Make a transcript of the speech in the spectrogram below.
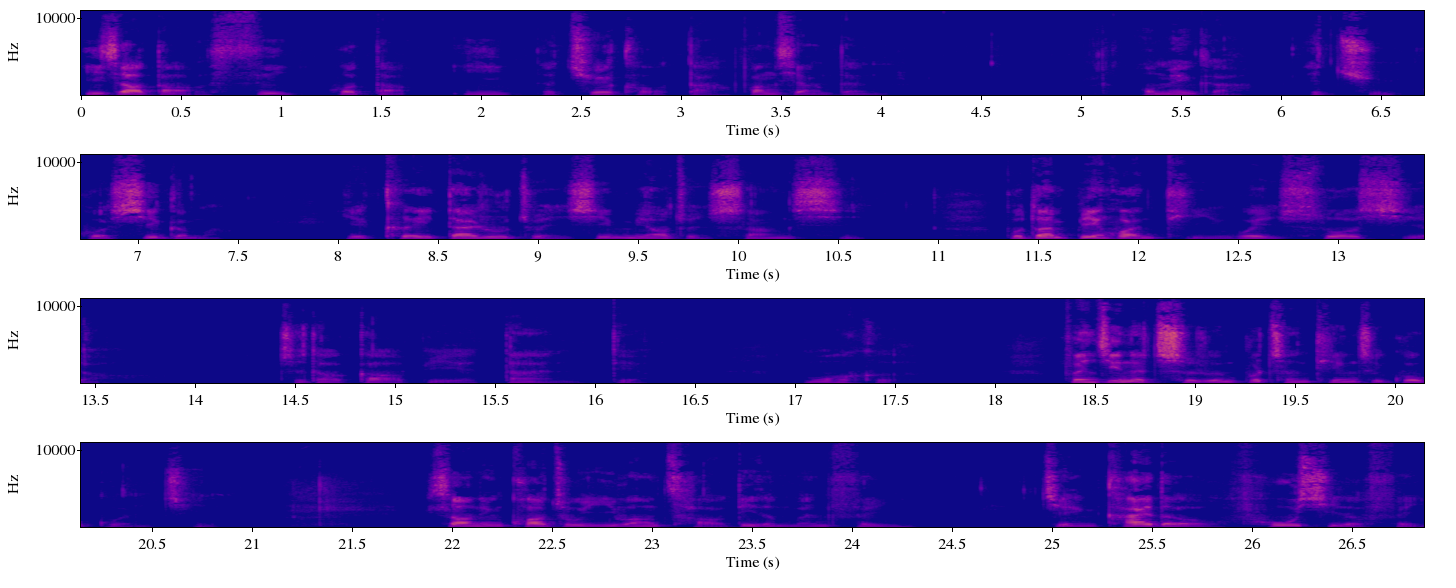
依照导 C 或导 E 的缺口打方向灯。Omega、H 或西格玛也可以带入准心瞄准伤系，不断变换体位，缩小。直到告别淡掉，磨合，分镜的齿轮不曾停止过滚进。少年跨出遗忘草地的门扉，剪开的呼吸的肺，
